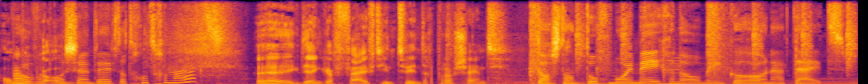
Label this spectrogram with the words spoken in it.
Om Maar hoeveel procent heeft dat goed gemaakt? Ik denk er 15, 20 procent. Dat is dan toch mooi meegenomen in coronatijd.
